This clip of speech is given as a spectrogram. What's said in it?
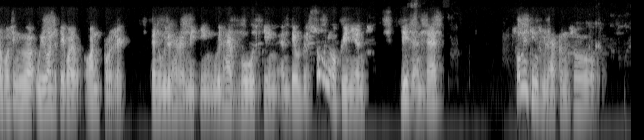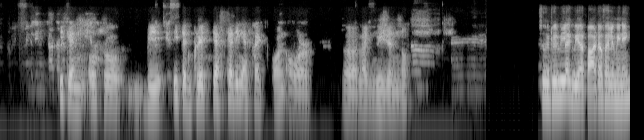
Supposing we, we want to take one, one project then we'll have a meeting we'll have voting and there will be so many opinions this and that so many things will happen so it can also be it can create cascading effect on our uh, like vision no So it will be like we are part of alumni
